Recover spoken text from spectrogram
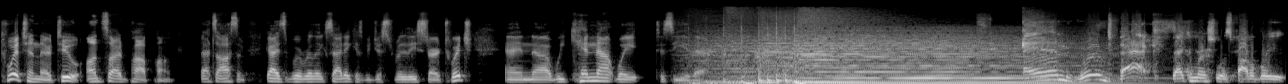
Twitch in there too. Unsigned Pop Punk. That's awesome. Guys, we're really excited because we just released our Twitch and uh, we cannot wait to see you there. And we're back. That commercial was probably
